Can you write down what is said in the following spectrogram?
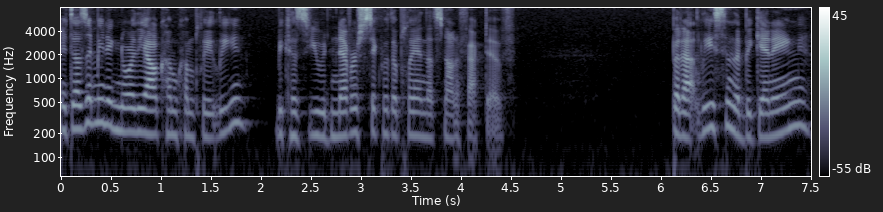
It doesn't mean ignore the outcome completely because you would never stick with a plan that's not effective. But at least in the beginning,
